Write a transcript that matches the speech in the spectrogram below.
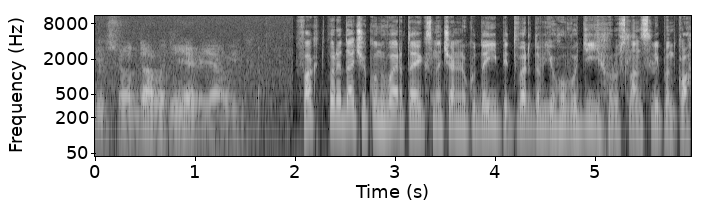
І все, віддав водієві, я уїхав. Факт передачі конверта екс-начальнику ДАІ підтвердив його водій Руслан Сліпенко.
